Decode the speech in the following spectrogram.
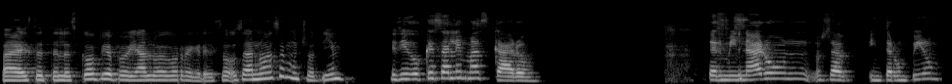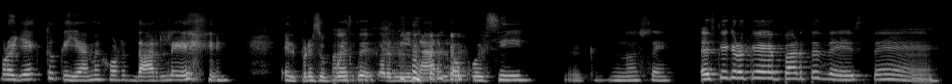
para este telescopio, pero ya luego regresó. O sea, no hace mucho tiempo. Les digo que sale más caro terminar un, o sea, interrumpir un proyecto que ya mejor darle el presupuesto y terminarlo, pues sí, no sé. Es que creo que parte de este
